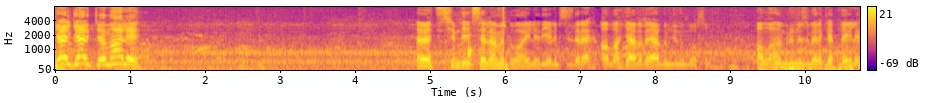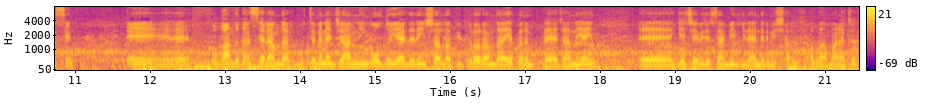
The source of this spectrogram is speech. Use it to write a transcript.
Gel gel Cemali. Evet şimdilik selam ve dua ile diyelim sizlere. Allah yardım ve yardımcınız olsun. Allah ömrünüzü bereketle eylesin. Ee, Uganda'dan selamlar. Muhtemelen caminin olduğu yerde de inşallah bir program daha yaparım veya canlı yayın. Ee, geçebilirsen bilgilendiririm inşallah. Allah'a emanet olun.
